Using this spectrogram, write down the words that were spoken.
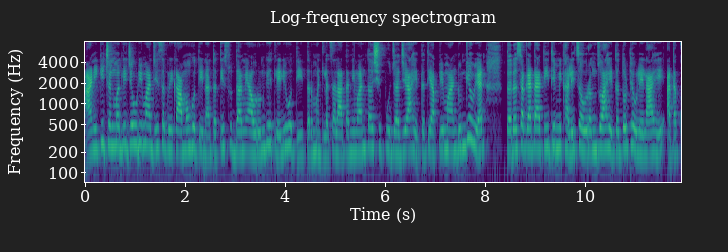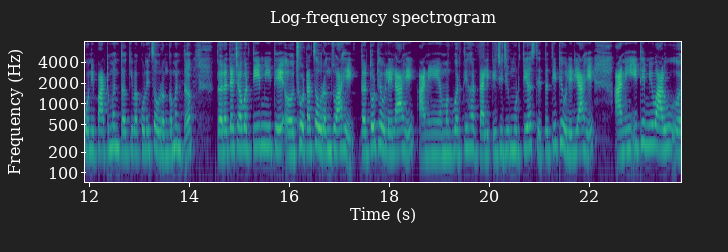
आणि किचनमधली जेवढी माझी सगळी कामं होती ना तर ती सुद्धा मी आवरून घेतलेली होती. तर म्हटलं चला आता निवांत अशी पूजा जी आहे तर ती आपली मांडून घेऊयात. तर सगळ्यात आधी इथे मी खाली चौरंग जो आहे तर तो ठेवलेला आहे. आता कोणी पाठ म्हणतं किंवा कोणी चौरंग म्हणतं तर त्याच्यावरती मी ते छोटा चौरंग जो आहे तर तो ठेवलेला आहे. आणि मग वरती हरतालिकेची जी मूर्ती असते तर ती ठेवलेली आहे. आणि इथे मी वाळू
